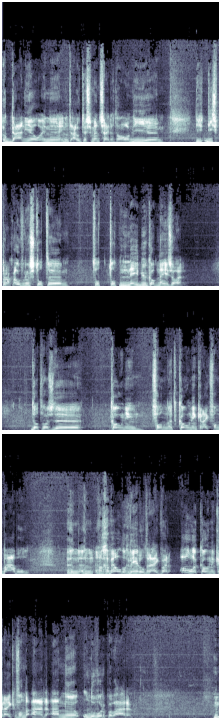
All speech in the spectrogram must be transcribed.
ook Daniel in, in het Oude Testament zei dat al. Die die, die sprak overigens tot, uh, tot, tot Nebukadnezar. Dat was de koning van het koninkrijk van Babel. Een, een, een geweldig wereldrijk waar alle koninkrijken van de aarde aan uh, onderworpen waren. Hm?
